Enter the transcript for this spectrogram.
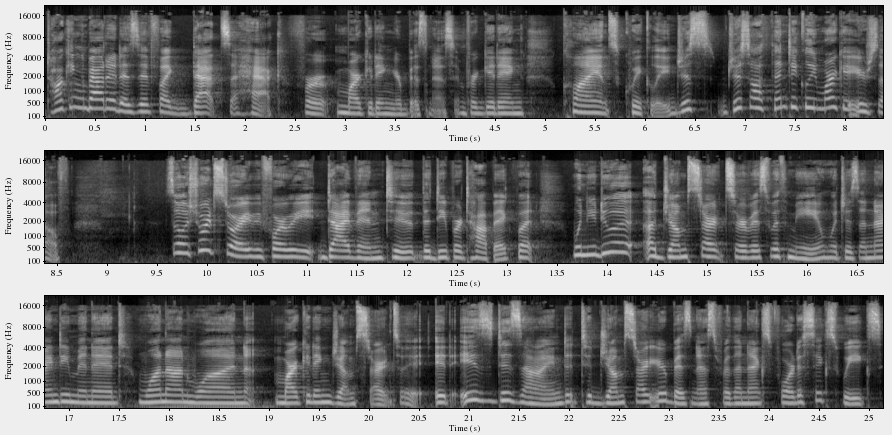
talking about it as if like that's a hack for marketing your business and for getting clients quickly. Just just authentically market yourself. So a short story before we dive into the deeper topic, but when you do a, a jumpstart service with me, which is a 90 minute one on one marketing jumpstart, so it, it is designed to jumpstart your business for the next four to six weeks.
